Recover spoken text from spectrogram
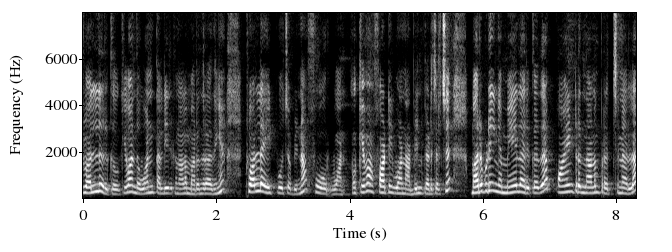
டுவெல் இருக்குது ஓகேவா அந்த ஒன் தள்ளி இருக்கனால மறந்துடாதீங்க டுவெல் எயிட் போச்சு அப்படின்னா ஃபோர் ஒன் ஓகேவா ஃபார்ட்டி ஒன் அப்படின்னு கிடச்சிருச்சு. மறுபடியும் இங்கே மேலே இருக்கிறத பாயிண்ட் இருந்தாலும் பிரச்சனை இல்லை.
